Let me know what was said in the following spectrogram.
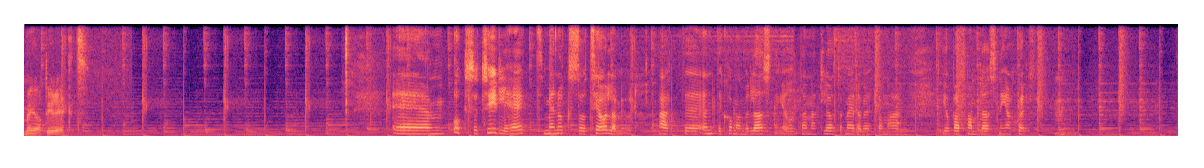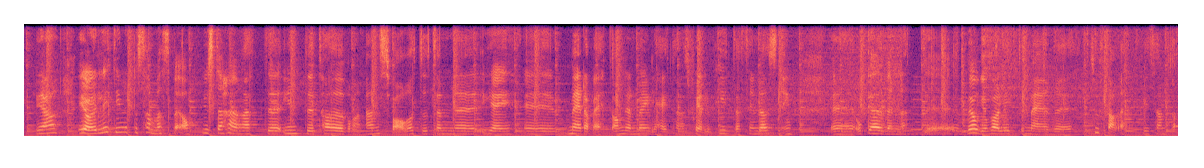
Mer direkt. Eh, också tydlighet men också tålamod. Att eh, inte komma med lösningar utan att låta medarbetarna jobba fram lösningar själv. Mm. Ja, jag är lite inne på samma spår. Just det här att eh, inte ta över ansvaret utan eh, ge eh, medarbetaren den möjligheten att själv hitta sin lösning. Eh, och även att eh, våga vara lite mer eh, tuffare i samtal.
